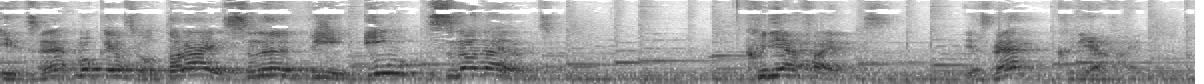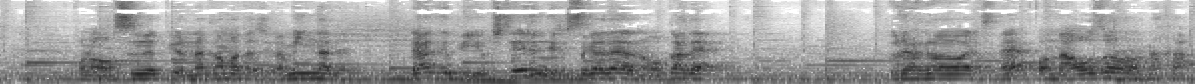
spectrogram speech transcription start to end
いいですね。もう一回言いますよ。トライスヌーピー in 菅平ですよ。クリアファイルです。いいですね。クリアファイルこのスヌーピーの仲間たちがみんなでラグビーをしているんです菅平の丘で。裏側はですねこんな青空の中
